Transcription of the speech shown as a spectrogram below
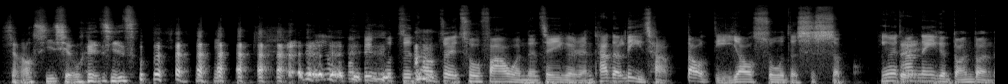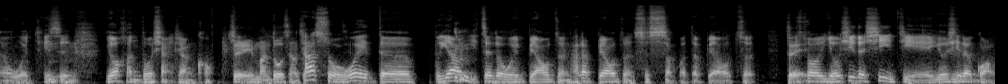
想要吸钱为基础。因为我们并不知道最初发文的这一个人他的立场到底要说的是什么，因为他那个短短的文其实有很多想象空间，对，蛮多想象。他所谓的不要以这个为标准，他的标准是什么的标准？对，就是说游戏的细节，游戏的广。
